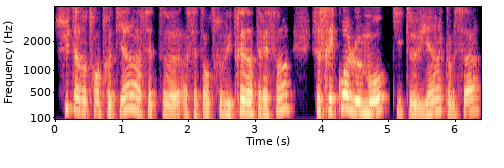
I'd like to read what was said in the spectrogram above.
suite à notre entretien, à cette, euh, à cette entrevue très intéressante, ce serait quoi le mot qui te vient comme ça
